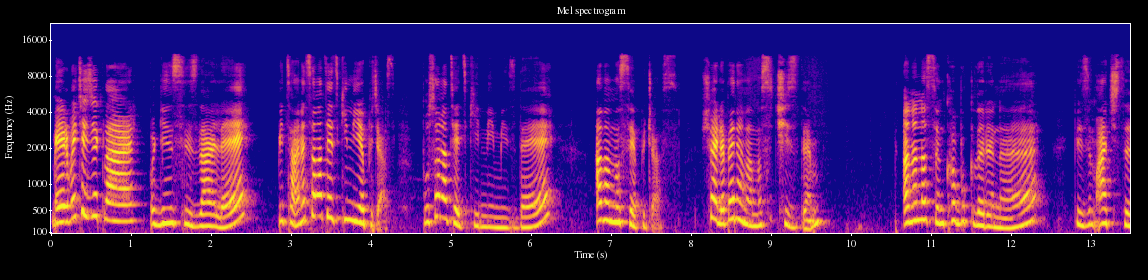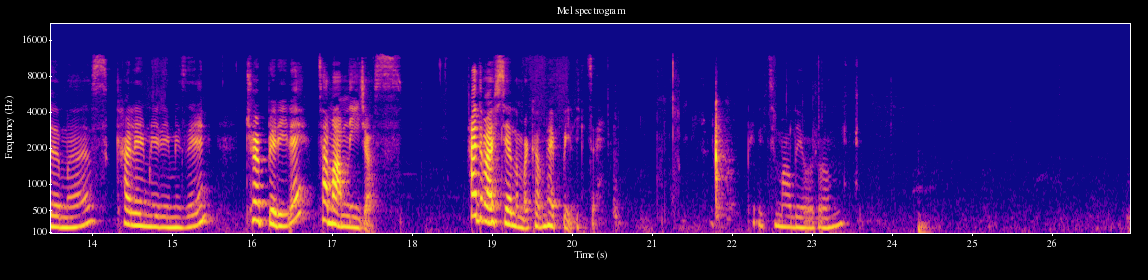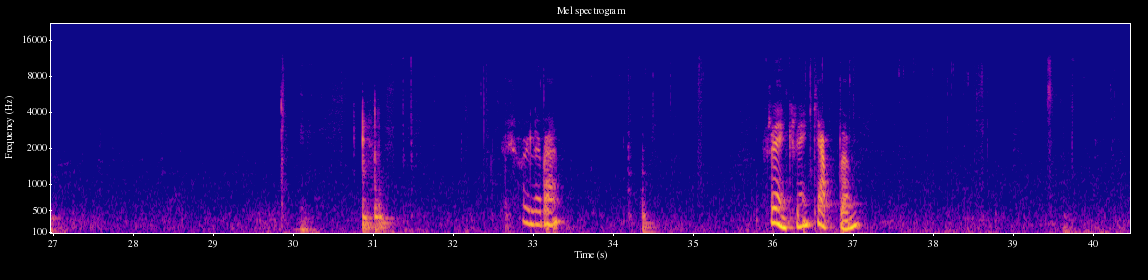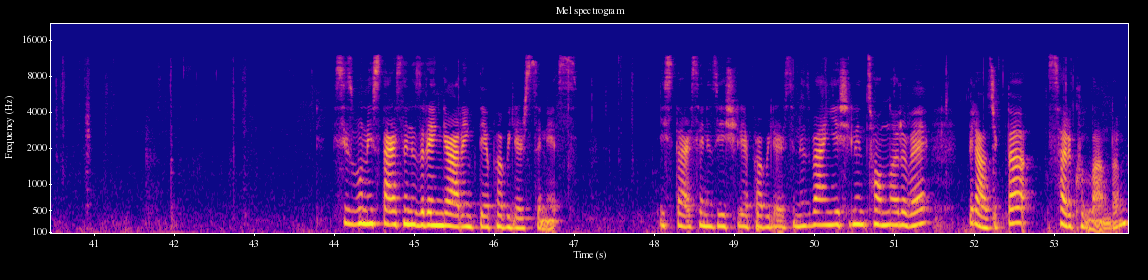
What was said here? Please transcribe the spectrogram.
Merhaba çocuklar. Bugün sizlerle bir tane sanat etkinliği yapacağız. Bu sanat etkinliğimizde ananas yapacağız. Şöyle ben ananası çizdim. Ananasın kabuklarını bizim açtığımız kalemlerimizin çöpleriyle tamamlayacağız. Hadi başlayalım bakalım hep birlikte. Peletimi alıyorum. Şöyle ben renk renk yaptım. Siz bunu isterseniz rengarenk de yapabilirsiniz. İsterseniz yeşil yapabilirsiniz. Ben yeşilin tonları ve birazcık da sarı kullandım.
